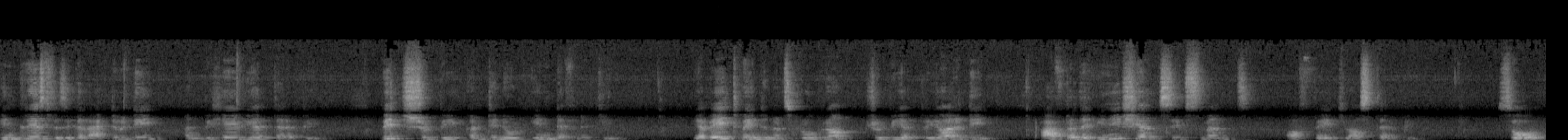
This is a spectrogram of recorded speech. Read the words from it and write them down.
increased physical activity and behavior therapy which should be continued indefinitely. A weight maintenance program should be a priority after the initial six months of weight loss therapy. So,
